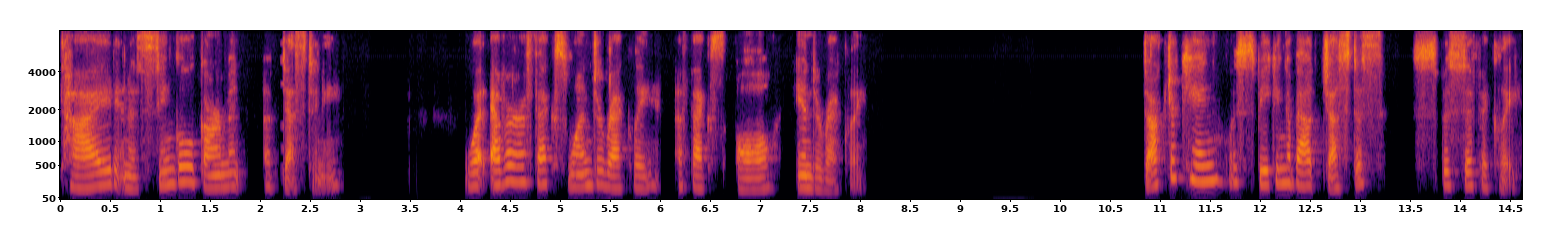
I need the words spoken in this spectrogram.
tied in a single garment of destiny. Whatever affects one directly affects all indirectly. Dr. King was speaking about justice specifically,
